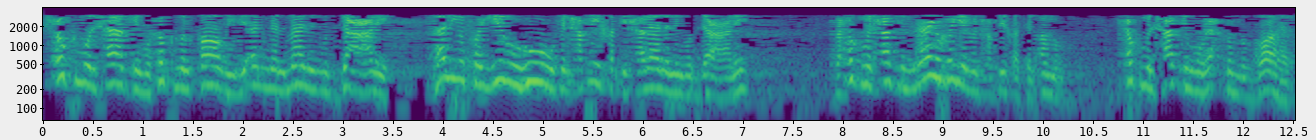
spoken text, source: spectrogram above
حكم الحاكم وحكم القاضي بأن المال المدعى عليه. هل يصيره في الحقيقة حلالا للمدعى عليه؟ فحكم الحاكم لا يغير من حقيقة الأمر. حكم الحاكم هو يحكم بالظاهر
